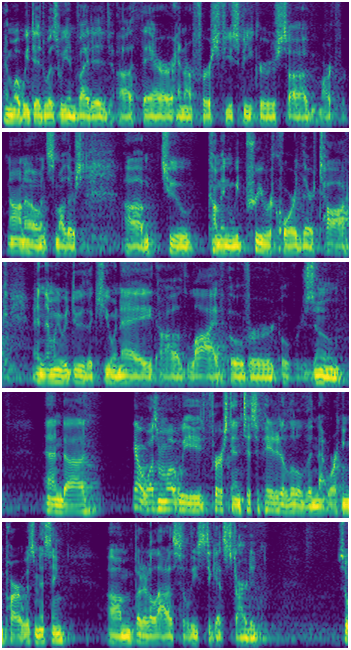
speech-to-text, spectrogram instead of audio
And what we did was we invited uh, Thayer and our first few speakers, uh, Mark Vergnano and some others. Um, to come in, we'd pre-record their talk, and then we would do the Q and A uh, live over over Zoom. And yeah, it wasn't what we first anticipated. A little the networking part was missing um, but it allowed us at least to get started. So,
